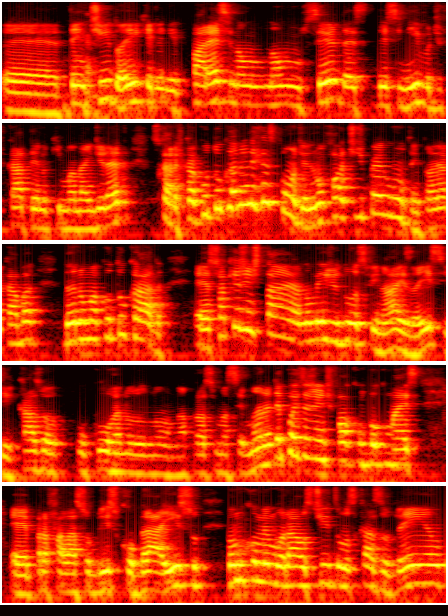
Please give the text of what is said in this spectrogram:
é, tem tido aí, que ele parece não, não ser desse, desse nível de ficar tendo que mandar em direto, os caras ficam cutucando e ele responde, ele não forte de pergunta, então ele acaba dando uma cutucada. É, só que a gente está no meio de duas finais aí, se caso ocorra no, no, na próxima semana, depois a gente foca um pouco mais é, para falar sobre isso, cobrar isso, vamos comemorar os títulos caso venham,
